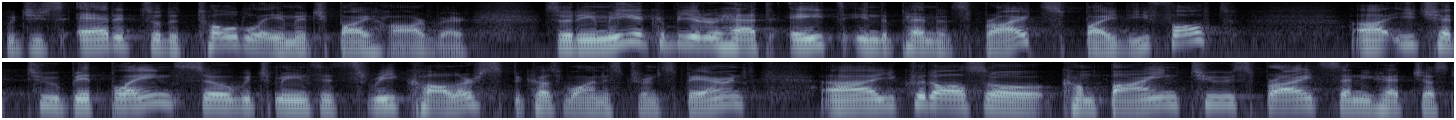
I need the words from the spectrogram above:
which is added to the total image by hardware. So the Amiga computer had eight independent sprites by default. Uh, each had two bit planes, so which means it's three colors because one is transparent. Uh, you could also combine two sprites, then you had just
